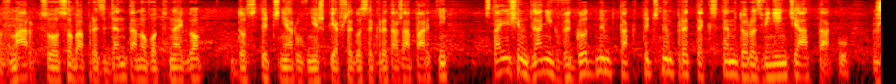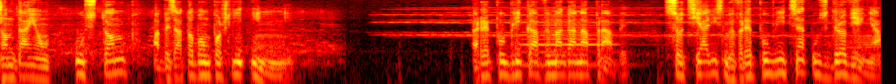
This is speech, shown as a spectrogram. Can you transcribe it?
W marcu osoba prezydenta Nowotnego, do stycznia również pierwszego sekretarza partii, staje się dla nich wygodnym taktycznym pretekstem do rozwinięcia ataku. Żądają ustąp, aby za tobą poszli inni. Republika wymaga naprawy. Socjalizm w republice uzdrowienia.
